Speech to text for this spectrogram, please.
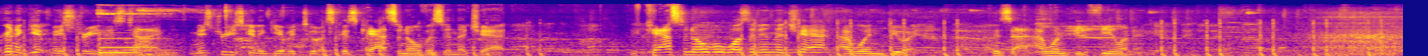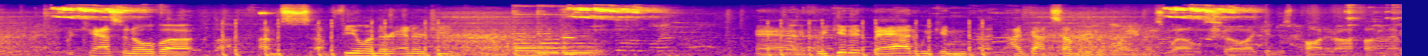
We're gonna get Mystery this time. Mystery's gonna give it to us because Casanova's in the chat. If Casanova wasn't in the chat, I wouldn't do it because I, I wouldn't be feeling it. But Casanova, I'm I'm feeling their energy, and if we get it bad, we can. I've got somebody to blame as well, so I can just pawn it off on them.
